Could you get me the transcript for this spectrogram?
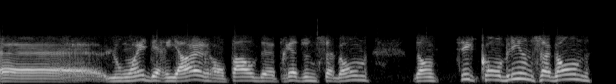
euh, loin derrière. On parle de près d'une seconde. Donc, tu sais, combler une seconde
